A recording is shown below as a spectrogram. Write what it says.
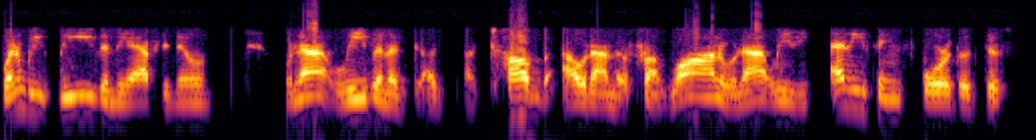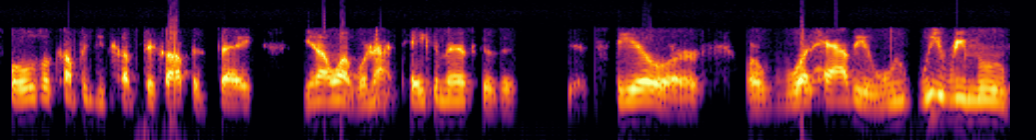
When we leave in the afternoon, we're not leaving a, a, a tub out on the front lawn. We're not leaving anything for the disposal company to come pick up and say, you know what, we're not taking this because it's, it's steel or or what have you. We, we remove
